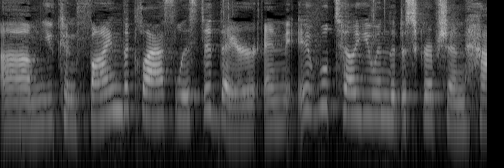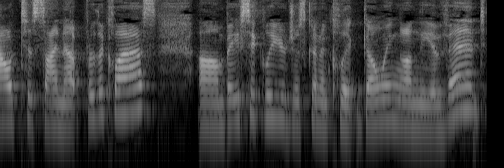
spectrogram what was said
Um, you can find the class listed there and it will tell you in the description how to sign up for the class. Um, basically, you're just going to click going on the event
